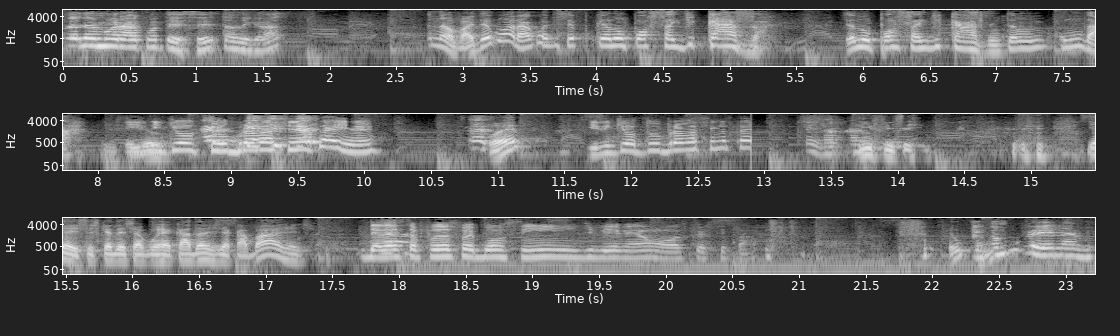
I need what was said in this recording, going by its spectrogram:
Vai demorar a acontecer, tá ligado? Não, vai demorar a acontecer porque eu não posso sair de casa. Eu não posso sair de casa, então não dá. Dizem Entendeu? que outubro a vacina tá aí, né? Oi? Dizem que outubro a vacina tá aí. Enfim, vocês... E aí, vocês querem deixar algum recado antes de acabar, gente? The Last of Us foi bom sim e devia ganhar um Oscar, se pá. Eu Vamos ver, né? Vamos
